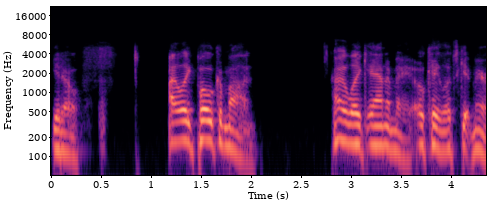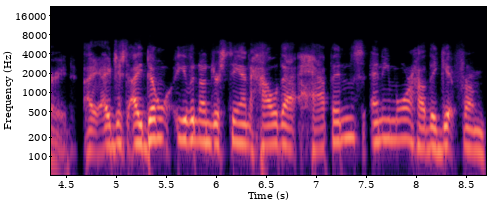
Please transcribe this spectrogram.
you know, I like Pokemon. I like anime. Okay, let's get married. I, I just I don't even understand how that happens anymore. How they get from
